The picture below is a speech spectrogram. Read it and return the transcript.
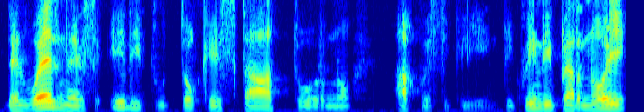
del wellness e di tutto che sta attorno a questi clienti. Quindi per noi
